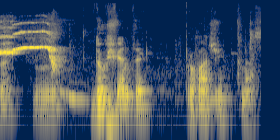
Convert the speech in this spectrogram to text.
że mm, Duch Święty prowadzi nas.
